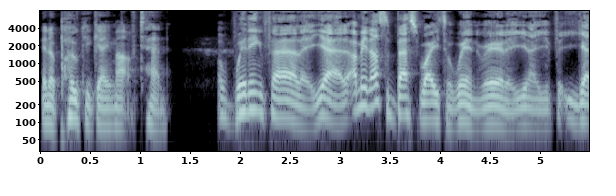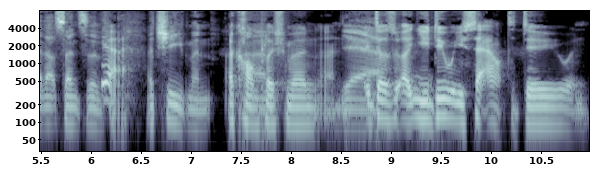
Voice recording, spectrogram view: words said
in a poker game out of ten. A Winning fairly, yeah. I mean, that's the best way to win, really. You know, you, you get that sense of Yeah, achievement. accomplishment, and yeah. it does. Uh, you do what you set out to do, and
